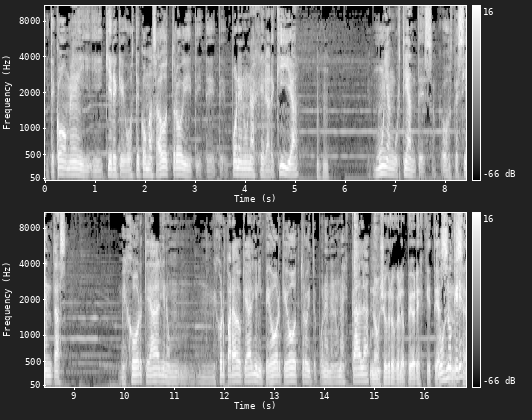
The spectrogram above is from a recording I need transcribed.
y te come y, y quiere que vos te comas a otro y te, te, te ponen una jerarquía. Es muy angustiante eso, que vos te sientas mejor que alguien o mejor parado que alguien y peor que otro y te ponen en una escala. No, yo creo que lo peor es que te Vos hacen no querés sentir...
